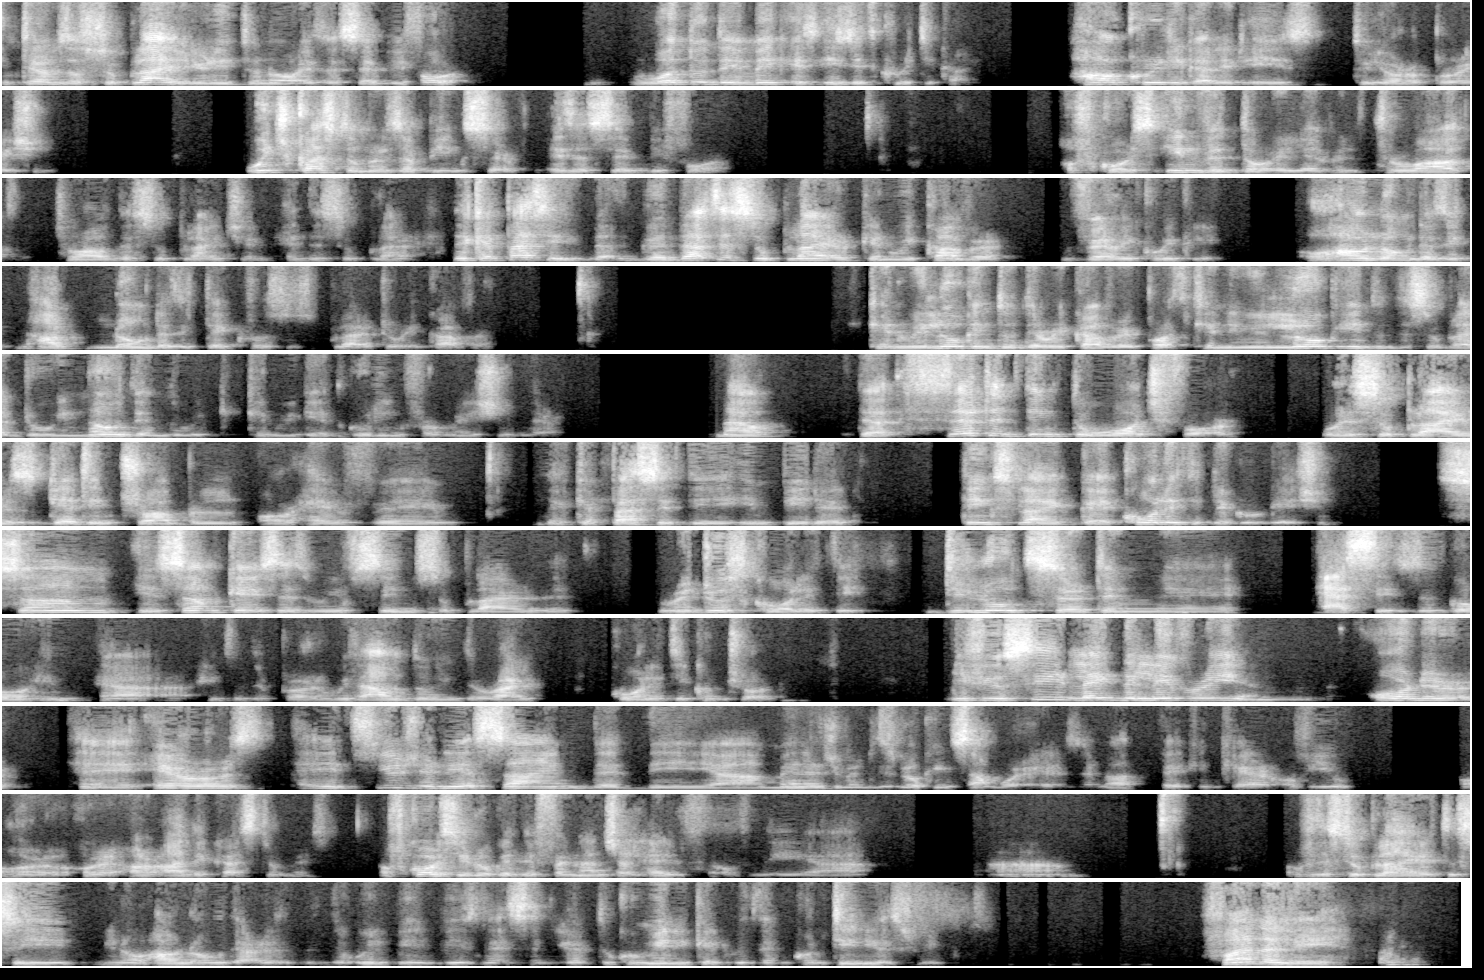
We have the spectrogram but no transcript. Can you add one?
in terms of supply, you need to know, as I said before, what do they make? Is, is it critical? How critical it is to your operation? Which customers are being served, as I said before? Of course, inventory level throughout throughout the supply chain and the supplier. The capacity that, that the supplier can recover very quickly, or how long does it how long does it take for the supplier to recover? Can we look into the recovery path? Can we look into the supply? Do we know them? Do we, can we get good information there? Now, are certain things to watch for when suppliers get in trouble or have uh, the capacity impeded, things like uh, quality degradation. Some, in some cases, we've seen suppliers that reduce quality, dilute certain uh, acids that go in, uh, into the product without doing the right quality control. If you see late delivery and order uh, errors, it's usually a sign that the uh, management is looking somewhere else and not taking care of you or, or, or, other customers. Of course, you look at the financial health of the uh, um, of the supplier to see, you know, how long they, are, they will be in business, and you have to communicate with them continuously. Finally,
